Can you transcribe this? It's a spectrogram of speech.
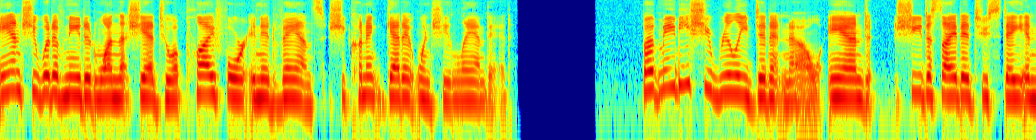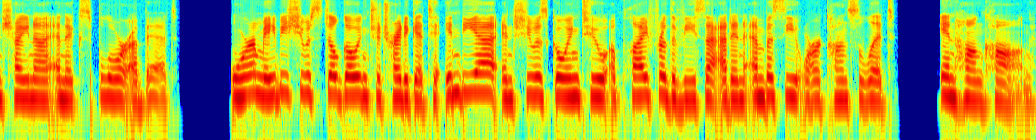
And she would have needed one that she had to apply for in advance. She couldn't get it when she landed. But maybe she really didn't know, and she decided to stay in China and explore a bit. Or maybe she was still going to try to get to India and she was going to apply for the visa at an embassy or a consulate in Hong Kong.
